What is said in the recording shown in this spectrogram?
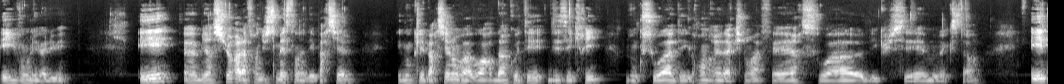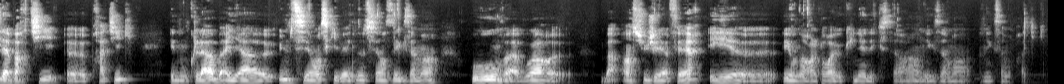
et ils vont l'évaluer. Et bien sûr à la fin du semestre on a des partiels, et donc les partiels on va avoir d'un côté des écrits, donc soit des grandes rédactions à faire, soit des QCM, etc. Et de la partie pratique, et donc là bah, il y a une séance qui va être notre séance d'examen, où on va avoir bah, un sujet à faire euh, et, on aura le droit à aucune aide, etc., un examen, un examen pratique.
